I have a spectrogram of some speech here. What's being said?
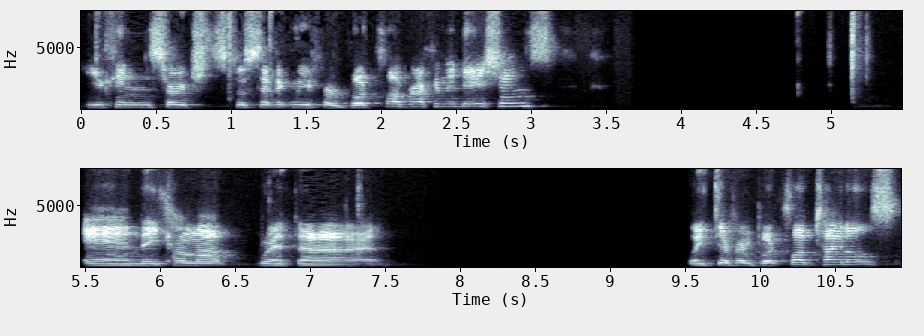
You can search specifically for book club recommendations and they come up with uh, like different book club titles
